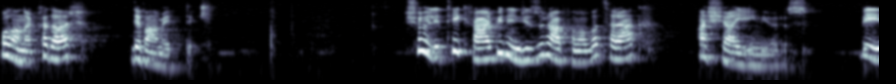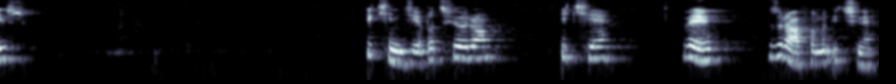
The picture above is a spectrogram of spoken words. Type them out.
olana kadar devam ettik. Şöyle tekrar birinci zürafama batarak aşağıya iniyoruz. Bir, ikinciye batıyorum. 2 ve zürafamın içine,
